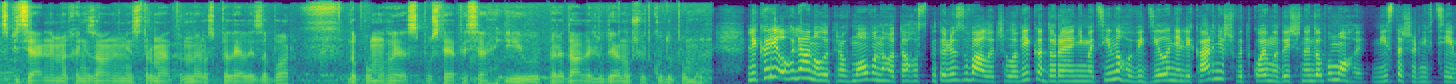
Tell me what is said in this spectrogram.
Спеціальним механізованим інструментом ми розпилили забор, допомогли спуститися і передали людину в швидку допомогу. Лікарі оглянули травмованого та госпіталізували чоловіка до реанімаційного відділення лікарні швидкої медичної допомоги міста Чернівці.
